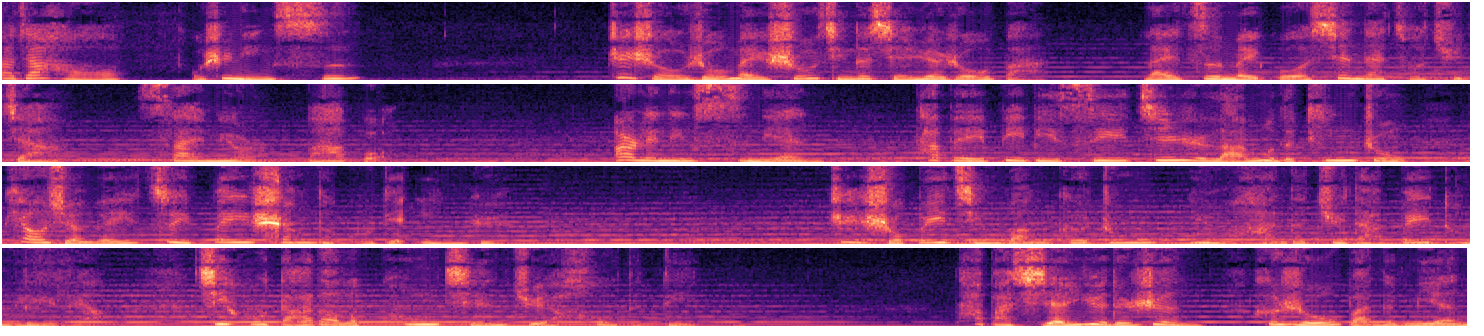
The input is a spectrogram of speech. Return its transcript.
大家好，我是宁思。这首柔美抒情的弦乐柔版，来自美国现代作曲家塞缪尔·巴伯。二零零四年，他被 BBC 今日栏目的听众票选为最悲伤的古典音乐。这首悲情挽歌中蕴含的巨大悲痛力量，几乎达到了空前绝后的地步。他把弦乐的韧和柔板的绵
